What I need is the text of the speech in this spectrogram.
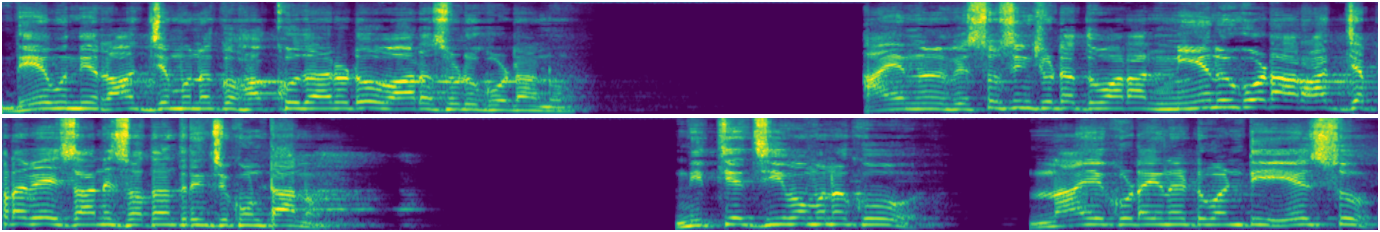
దేవుని రాజ్యమునకు హక్కుదారుడు వారసుడు కూడాను. ఆయనను విశ్వసించుట ద్వారా నేను కూడా రాజ్య ప్రవేశాన్ని స్వతంత్రించుకుంటాను. నిత్య జీవమునకు నాయకుడైనటువంటి యేసు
